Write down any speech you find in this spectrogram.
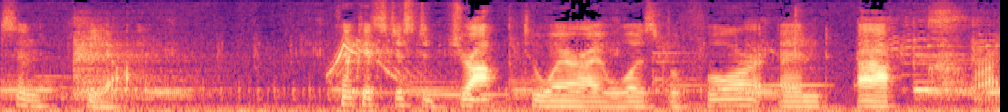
In? I think it's just a drop to where I was before, and ah, crud.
